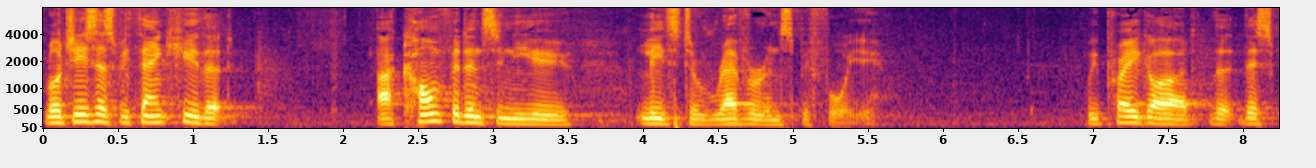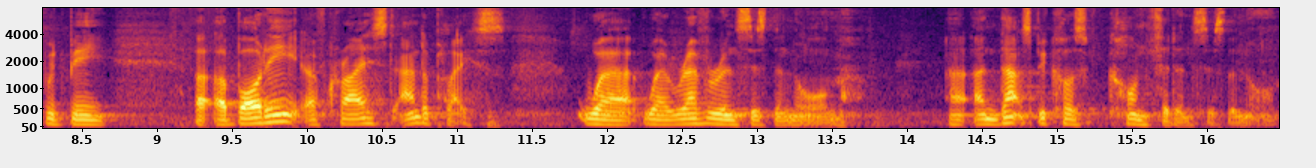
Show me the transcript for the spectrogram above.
Lord Jesus, we thank you that our confidence in you leads to reverence before you. We pray, God, that this would be a body of Christ and a place where, where reverence is the norm. Uh, and that's because confidence is the norm.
